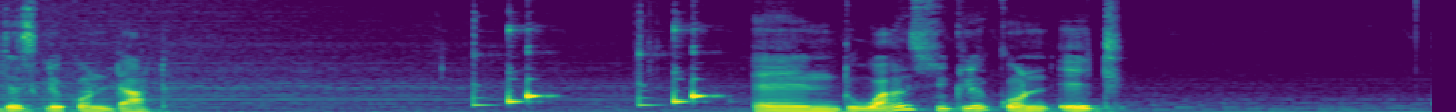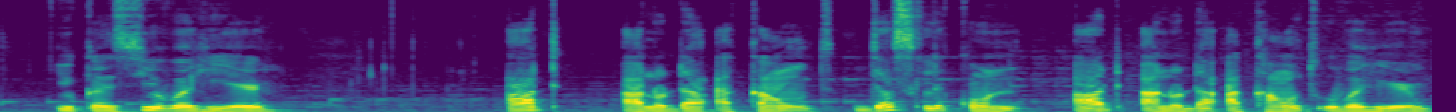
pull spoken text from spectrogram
Just click on that. And once you click on it you can see over here add another account. Just click on add another account over here.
